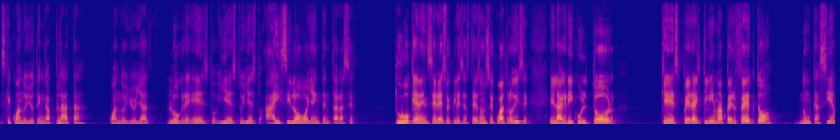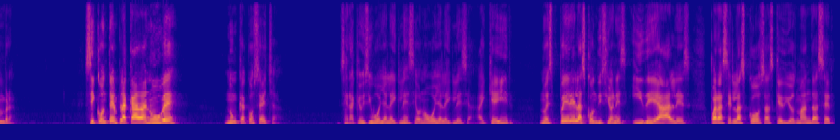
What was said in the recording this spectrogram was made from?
Es que cuando yo tenga plata, cuando yo ya logre esto y esto y esto, ahí sí lo voy a intentar hacer. Tuvo que vencer eso. Eclesiastés 11:4 dice, el agricultor que espera el clima perfecto nunca siembra. Si contempla cada nube, nunca cosecha. ¿Será que hoy sí voy a la iglesia o no voy a la iglesia? Hay que ir. No espere las condiciones ideales para hacer las cosas que Dios manda hacer.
